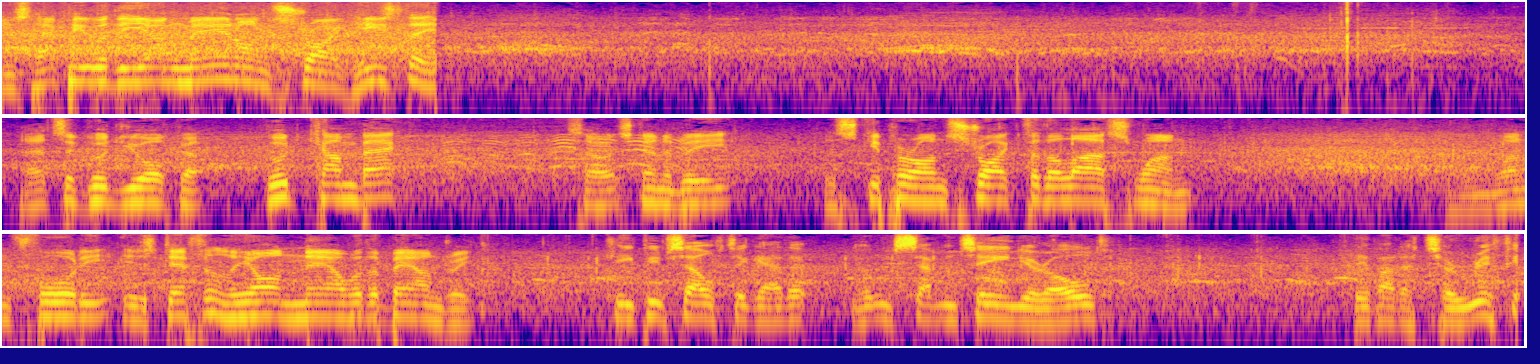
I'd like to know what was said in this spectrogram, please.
He's happy with the young man on strike. He's there. That's a good Yorker. Good comeback. So it's going to be the skipper on strike for the last one. And 140 is definitely on now with a boundary. Keep himself together. Young 17 year old. They've had a terrific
